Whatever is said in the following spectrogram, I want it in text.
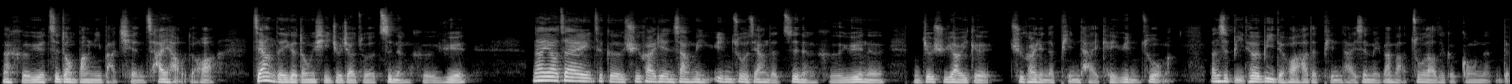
那合约自动帮你把钱拆好的话，这样的一个东西就叫做智能合约。那要在这个区块链上面运作这样的智能合约呢，你就需要一个区块链的平台可以运作嘛。但是比特币的话，它的平台是没办法做到这个功能的，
